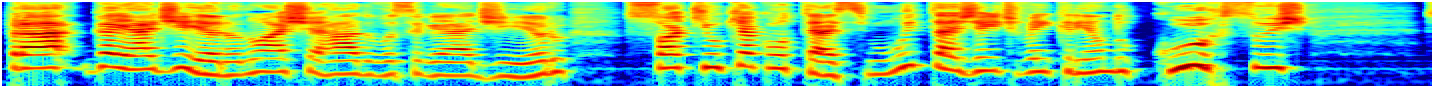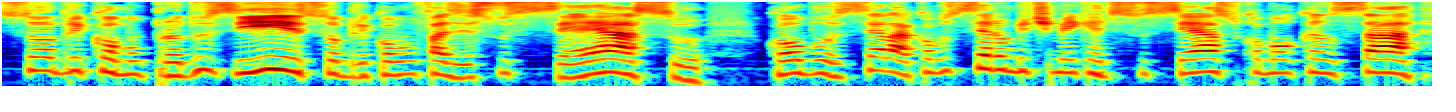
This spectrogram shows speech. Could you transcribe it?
para ganhar dinheiro. Eu não acho errado você ganhar dinheiro, só que o que acontece? Muita gente vem criando cursos sobre como produzir, sobre como fazer sucesso, como, sei lá, como ser um beatmaker de sucesso, como alcançar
